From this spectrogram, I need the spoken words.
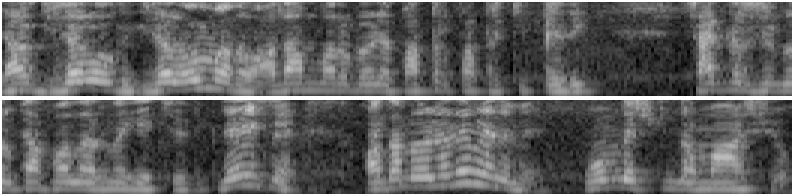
Ya güzel oldu. Güzel olmadı mı? Adamları böyle patır patır kitledik. Şakır şukur kafalarına geçirdik. Neyse. Adam öyle demedi mi? 15 günde maaş yok.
